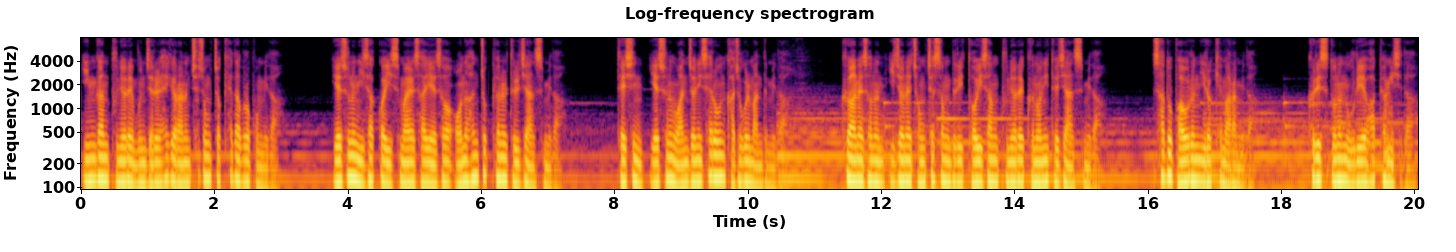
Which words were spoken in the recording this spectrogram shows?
인간 분열의 문제를 해결하는 최종적 해답으로 봅니다. 예수는 이삭과 이스마엘 사이에서 어느 한쪽 편을 들지 않습니다. 대신 예수는 완전히 새로운 가족을 만듭니다. 그 안에서는 이전의 정체성들이 더 이상 분열의 근원이 되지 않습니다. 사도 바울은 이렇게 말합니다. 그리스도는 우리의 화평이시다.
